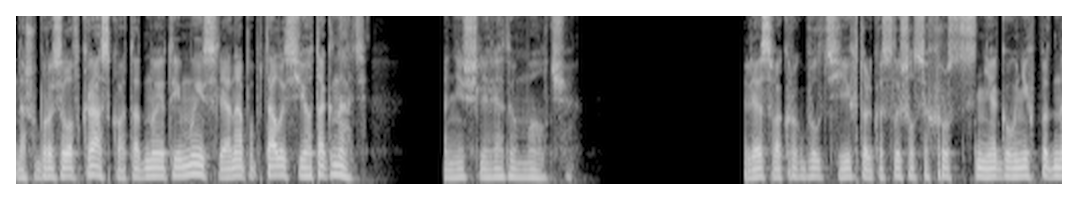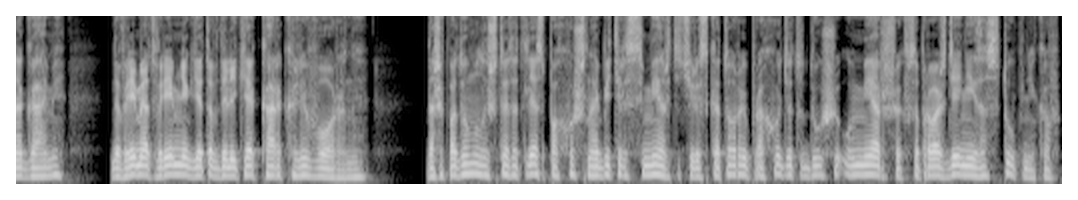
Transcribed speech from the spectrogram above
Дашу бросила в краску от одной этой мысли, она попыталась ее отогнать. Они шли рядом молча. Лес вокруг был тих, только слышался хруст снега у них под ногами, да время от времени где-то вдалеке каркали вороны — Даша подумала, что этот лес похож на обитель смерти, через который проходят души умерших в сопровождении заступников,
